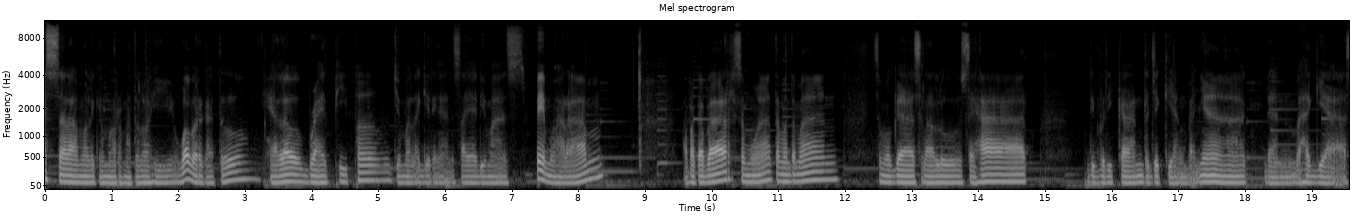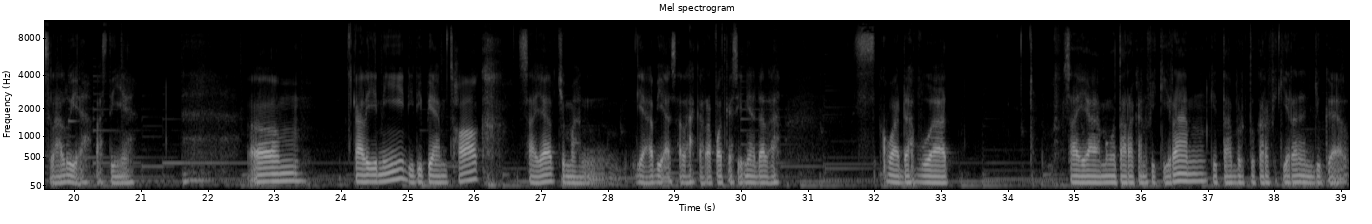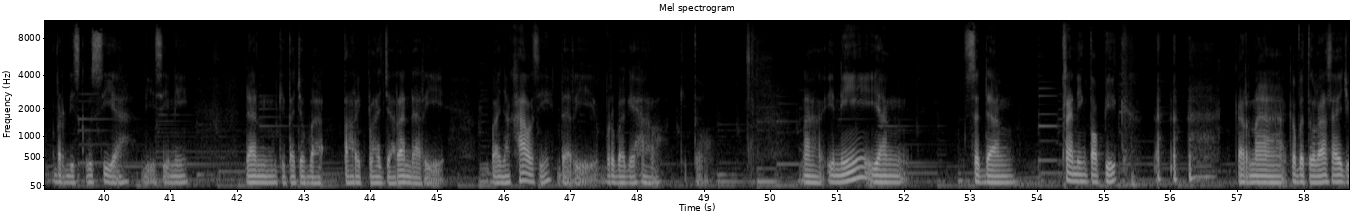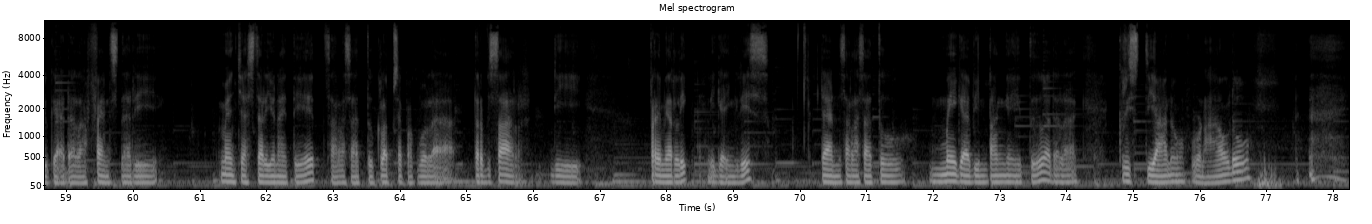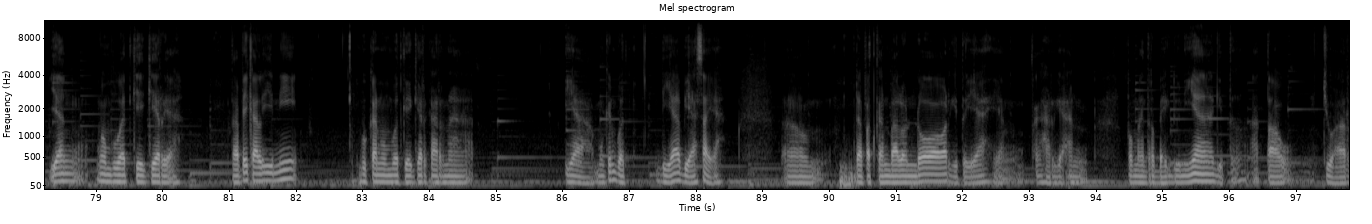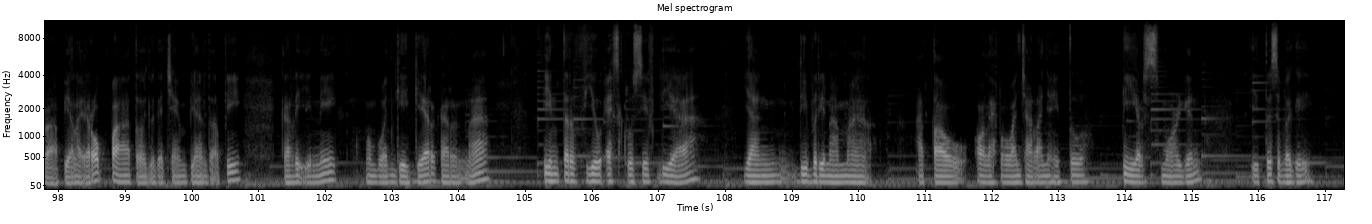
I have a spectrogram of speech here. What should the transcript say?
Assalamualaikum warahmatullahi wabarakatuh. Hello bright people. Jumpa lagi dengan saya Dimas P. Muharam Apa kabar semua teman-teman? Semoga selalu sehat Diberikan rezeki yang banyak Dan bahagia selalu ya pastinya. Um, Kali ini di DPM Talk Saya cuman ya biasalah karena podcast ini adalah wadah buat saya mengutarakan pikiran, kita bertukar pikiran dan juga berdiskusi ya di sini. Dan kita coba tarik pelajaran dari banyak hal sih, dari berbagai hal gitu. Nah, ini yang sedang trending topik karena kebetulan saya juga adalah fans dari Manchester United, salah satu klub sepak bola terbesar di Premier League, Liga Inggris. Dan salah satu mega bintangnya itu adalah Cristiano Ronaldo yang membuat geger ya. Tapi kali ini bukan membuat geger karena ya mungkin buat dia biasa ya. Um, dapatkan balon d'Or gitu ya yang penghargaan pemain terbaik dunia gitu atau juara Piala Eropa atau Liga Champion. Tapi kali ini membuat geger karena interview eksklusif dia yang diberi nama atau oleh pewawancaranya itu Piers Morgan itu sebagai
